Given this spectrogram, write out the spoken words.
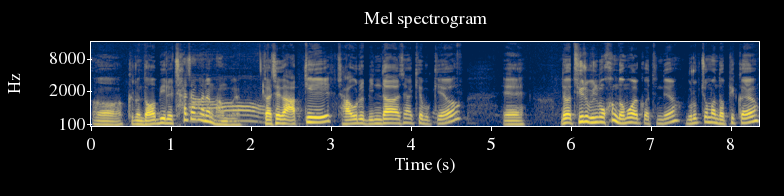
어, 그런 너비를 찾아가는 아. 방법이에요. 그러니까 제가 앞뒤 좌우를 민다 생각해 볼게요. 예. 내가 뒤로 밀면 확 넘어갈 것 같은데요. 무릎 좀만 높일까요?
